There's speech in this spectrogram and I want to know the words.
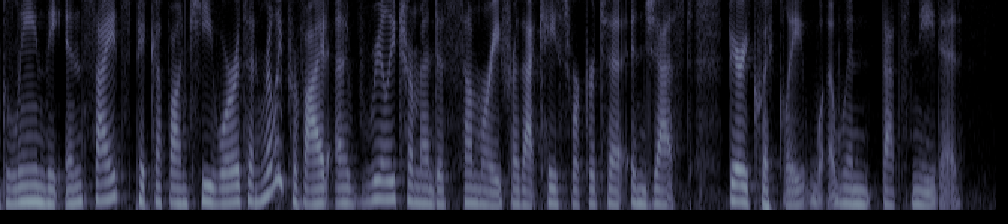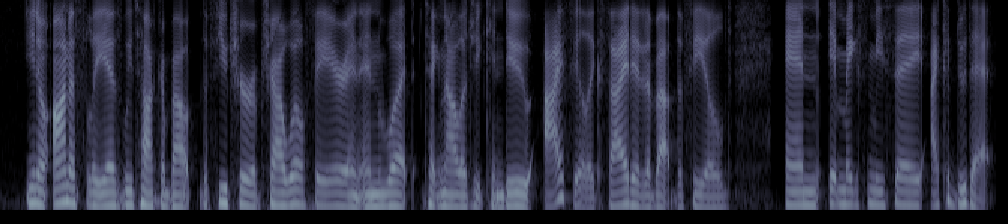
glean the insights pick up on keywords and really provide a really tremendous summary for that caseworker to ingest very quickly when that's needed you know, honestly, as we talk about the future of child welfare and, and what technology can do, I feel excited about the field. And it makes me say, I could do that.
